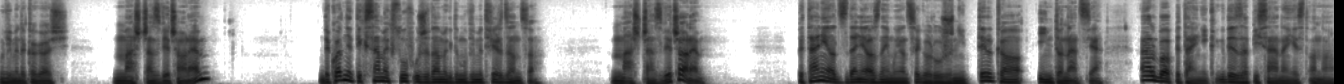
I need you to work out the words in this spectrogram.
mówimy do kogoś: Masz czas wieczorem? Dokładnie tych samych słów używamy, gdy mówimy twierdząco: Masz czas wieczorem. Pytanie od zdania oznajmującego różni tylko intonacja albo pytajnik, gdy zapisane jest ono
